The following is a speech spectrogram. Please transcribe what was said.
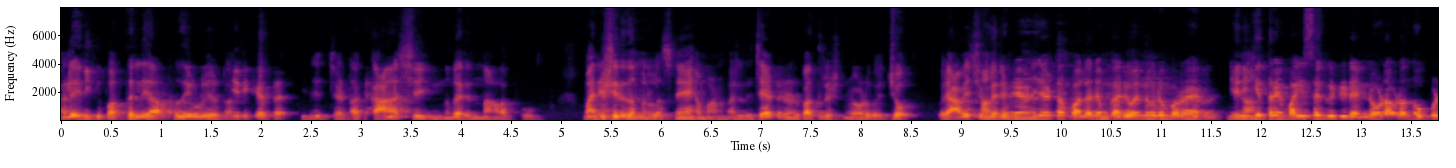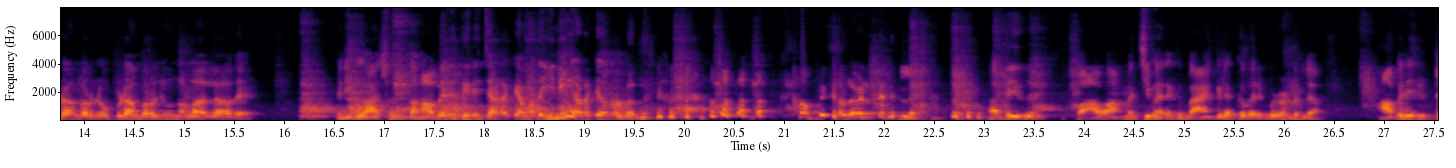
അല്ല എനിക്ക് പത്തല്ലേ അർഹതയുള്ളൂ ചേട്ടാ. ഇരിക്കട്ടെ. ഇത് ചേട്ടാ കാശ് ഇന്ന് വരും നാളെ പോവും മനുഷ്യർ തമ്മിലുള്ള സ്നേഹമാണ് നല്ലത്. ചേട്ടന് ഒരു പത്ത് ലക്ഷം രൂപ അവിടെ വെച്ചോ? ഒരാവശ്യം വരും. അങ്ങനെയാണ് ചേട്ടാ പലരും കരുവന്നൂരും പറഞ്ഞായിരുന്നു. എനിക്ക് ഇത്രയും പൈസ കിട്ടിയിട്ട് എന്നോട് അവിടെ നിന്ന് ഒപ്പിടാൻ പറഞ്ഞു ഒപ്പിടാൻ പറഞ്ഞു എന്നുള്ളതല്ലാതെ. എനിക്ക് കാശൊന്നും തന്നു അവർ തിരിച്ചടക്കാൻ വന്ന ഇനി അടയ്ക്കാന്നുണ്ടെന്ന് അവർ കടമെടുത്തിട്ടില്ല അതെ ഇത് പാവ അമ്മച്ചിമാരൊക്കെ ബാങ്കിലൊക്കെ വരുമ്പോഴുണ്ടല്ലോ. അവർ ഇട്ട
